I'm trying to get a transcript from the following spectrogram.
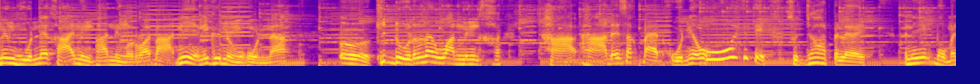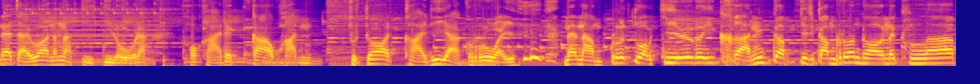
หนึ่งหุนเนี่ยขาย 1,100 บาท นี่นี่คือหนึ่งหุนนะ เออ คิดดูแล้วได้วันหนึ่งหาหาได้สัก 8 หุนเนี่ย โอ้ย สุดยอดไปเลย อันนี้ผมไม่แน่ใจว่าน้ำหนักกี่กิโลนะเขาขายได้ 9,000 สุดยอดใครที่อยากรวย แนะนำประจวบคีรีขันกับกิจกรรมร่อนทองนะครับ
